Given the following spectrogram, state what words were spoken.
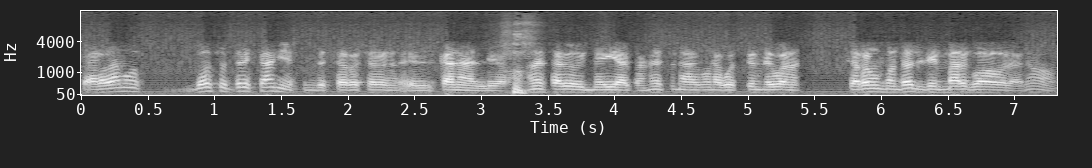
tardamos dos o tres años en desarrollar el, canal, digamos. No es algo inmediato, no es una, una cuestión de, bueno, cerramos un contrato y te embargo ahora, no.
